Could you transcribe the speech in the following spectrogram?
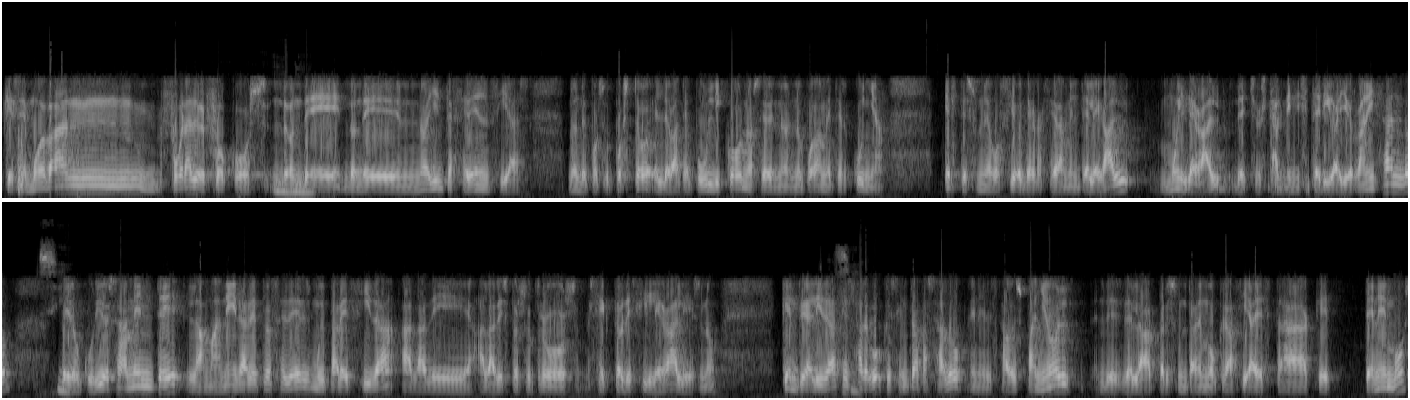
que se muevan fuera de focos, donde, donde no hay interferencias, donde por supuesto el debate público no, se, no pueda meter cuña. Este es un negocio desgraciadamente legal, muy legal, de hecho está el Ministerio ahí organizando, pero curiosamente la manera de proceder es muy parecida a la de, a la de estos otros sectores ilegales, ¿no? que en realidad es algo que siempre ha pasado en el Estado español, desde la presunta democracia esta que tenemos,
